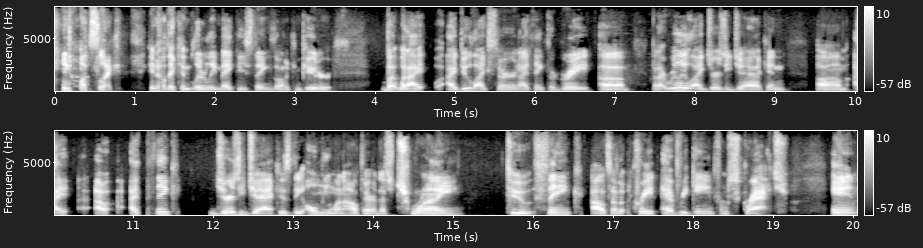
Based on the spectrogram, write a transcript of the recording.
you know it's like you know they can literally make these things on a computer. But what I I do like Stern, I think they're great. Um, but I really like Jersey Jack, and um, I, I I think Jersey Jack is the only one out there that's trying to think outside, of, create every game from scratch. And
